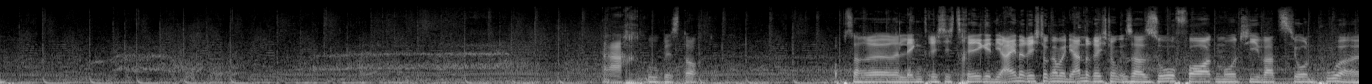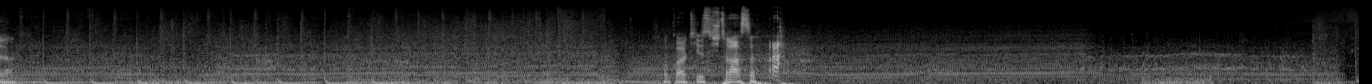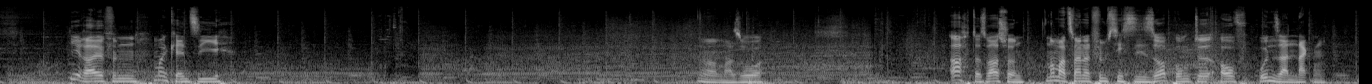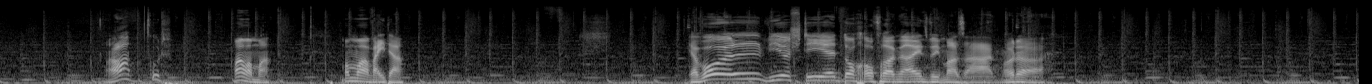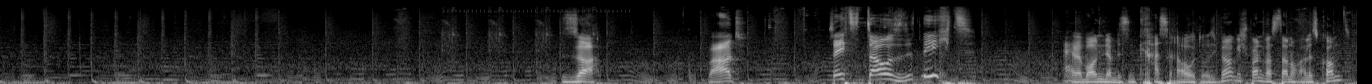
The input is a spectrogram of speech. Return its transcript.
Du bist doch. Hauptsache lenkt richtig träge in die eine Richtung, aber in die andere Richtung ist er sofort Motivation pur, Alter. Oh Gott, hier ist die Straße. Ha! Die Reifen, man kennt sie. Ja, mal so. Ach, das war's schon. Nochmal 250 Saisonpunkte auf unseren Nacken. Ah, gut. Machen wir mal. Machen wir mal weiter. Jawohl, wir stehen doch auf Rang 1, würde ich mal sagen, oder? So. Wart. 16.000 ist nichts. Ja, wir bauen wieder ein bisschen krassere Autos. Ich bin auch gespannt, was da noch alles kommt.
